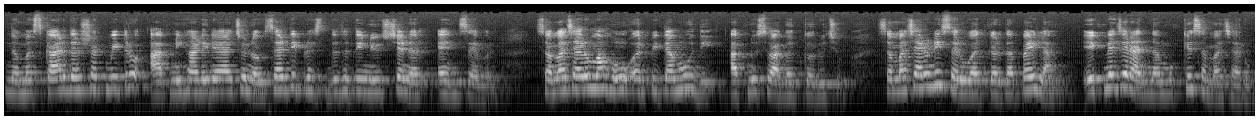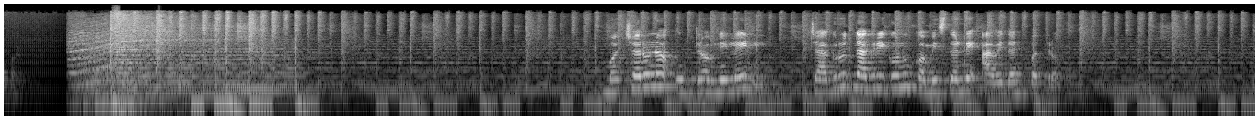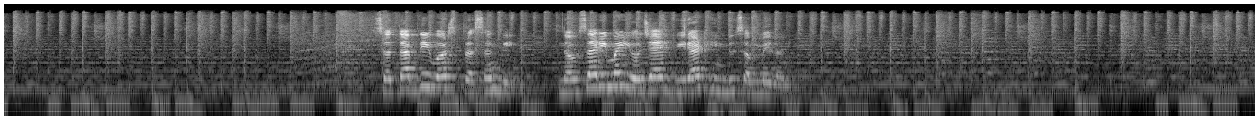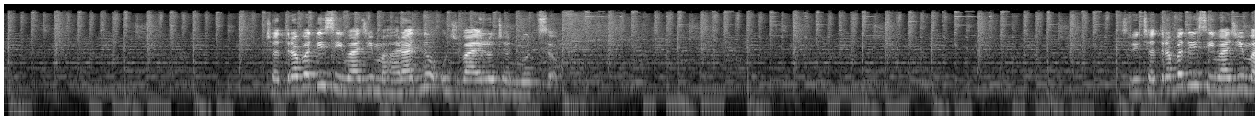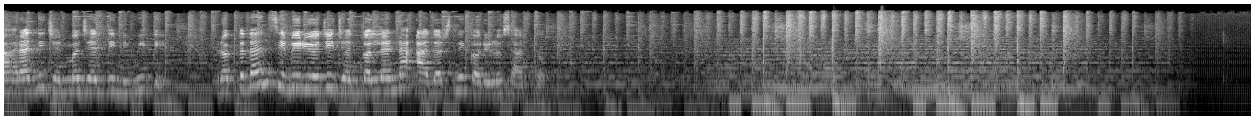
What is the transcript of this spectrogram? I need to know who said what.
Speaker 1: નમસ્કાર દર્શક મિત્રો, આપ નિહાળી રહ્યા છો નવસારથી પ્રસિદ્ધ થતી ન્યૂઝ ચેનલ એન સેવન સમાચારોમાં હું અર્પિતા મોદી આપનું સ્વાગત કરું છું. સમાચારોની શરૂઆત કરતા પહેલા એક નજર આજના મુખ્ય સમાચારો પર. મચ્છરોના ઉપદ્રવને લઈને જાગૃત નાગરિકોનું કમિશનરને આવેદનપત્ર. શતાબ્દી વર્ષ પ્રસંગે નવસારીમાં યોજાયેલ વિરાટ હિન્દુ સંમેલન. છત્રપતિ શિવાજી મહારાજનો ઉજવાયેલો જન્મોત્સવ. શ્રી છત્રપતિ શિવાજી મહારાજની જન્મ જયંતિ નિમિત્તે રક્તદાન શિબિર યોજી જનકલ્યાણના આદર્શને કરેલો સાર્થક.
